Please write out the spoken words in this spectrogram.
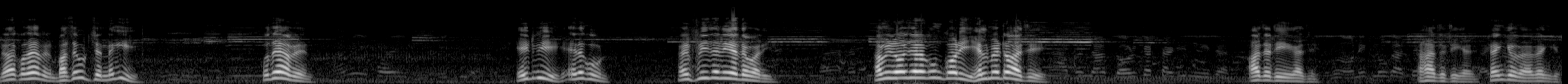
দাদা, কোথায় যাবেন? বাসে উঠছেন নাকি? কোথায় যাবেন? এইট বি, এই দেখুন, আমি ফ্রিতে নিয়ে যেতে পারি। আমি রোজ এরকম করি, হেলমেটও আছে। আচ্ছা ঠিক আছে। আচ্ছা ঠিক আছে। থ্যাংক ইউ দাদা থ্যাংক ইউ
